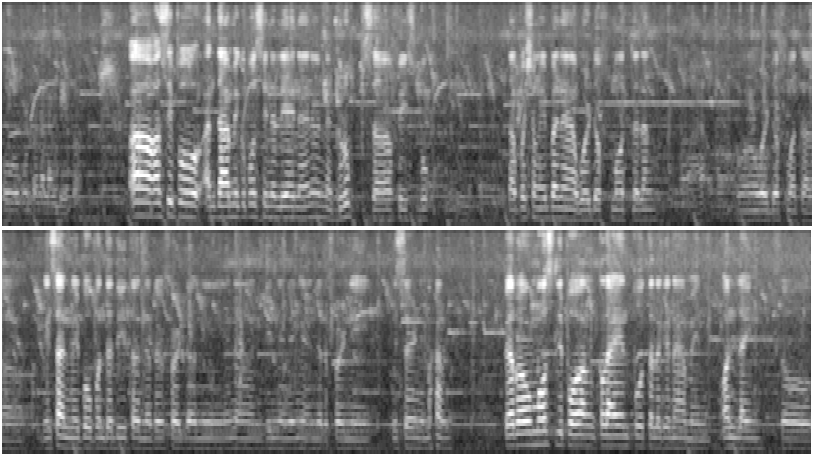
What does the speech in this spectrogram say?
pupunta ka lang dito. Ah, kasi po, ang dami ko po sinalihan na, ano, na group sa Facebook. Tapos yung iba na word of mouth na lang. Ah. Mga word of mouth. ano. minsan may pupunta dito, na-refer daw ni, ano, ganyan-ganyan, na-refer ni, ni sir, ni ma'am. Pero mostly po, ang client po talaga namin, online. So,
